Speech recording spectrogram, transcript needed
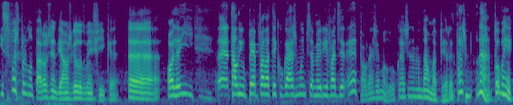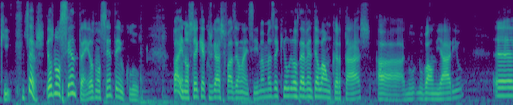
E se fores perguntar hoje em dia a um jogador do Benfica, uh, olha aí, está uh, ali o Pepe, vai lá ter com o gajo, muitos, a maioria vai dizer, é pá, o gajo é maluco, o gajo ainda me dá uma pera. Estás... Não, estou bem aqui. Percebes? Eles não sentem, eles não sentem o clube. Pá, e não sei o que é que os gajos fazem lá em cima, mas aquilo eles devem ter lá um cartaz ah, no, no balneário Uh,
